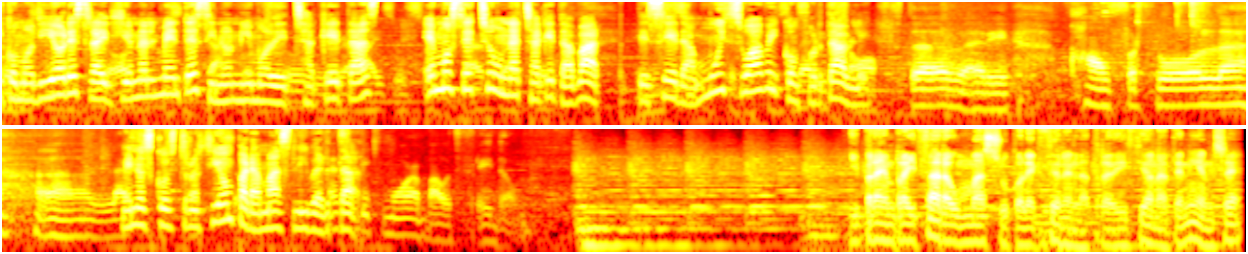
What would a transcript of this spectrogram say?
Y como Dior es tradicionalmente sinónimo de chaquetas, hemos hecho una chaqueta bar de seda muy suave y confortable. Menos construcción para más libertad. Y para enraizar aún más su colección en la tradición ateniense,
